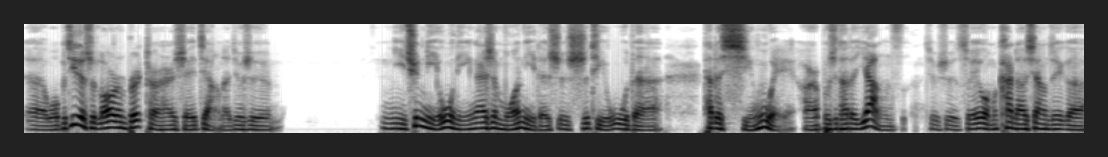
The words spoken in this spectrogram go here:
呃，我不记得是 Lauren b r i c t e r 还是谁讲的，就是。你去拟物，你应该是模拟的是实体物的它的行为，而不是它的样子。就是，所以我们看到像这个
